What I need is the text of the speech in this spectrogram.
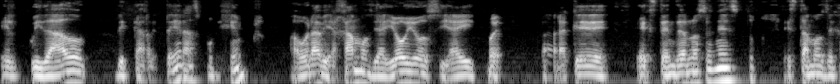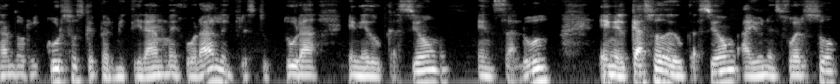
el cuidado de carreteras, por ejemplo. Ahora viajamos y hay y hay, bueno, ¿para qué extendernos en esto? Estamos dejando recursos que permitirán mejorar la infraestructura en educación, en salud. En el caso de educación hay un esfuerzo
